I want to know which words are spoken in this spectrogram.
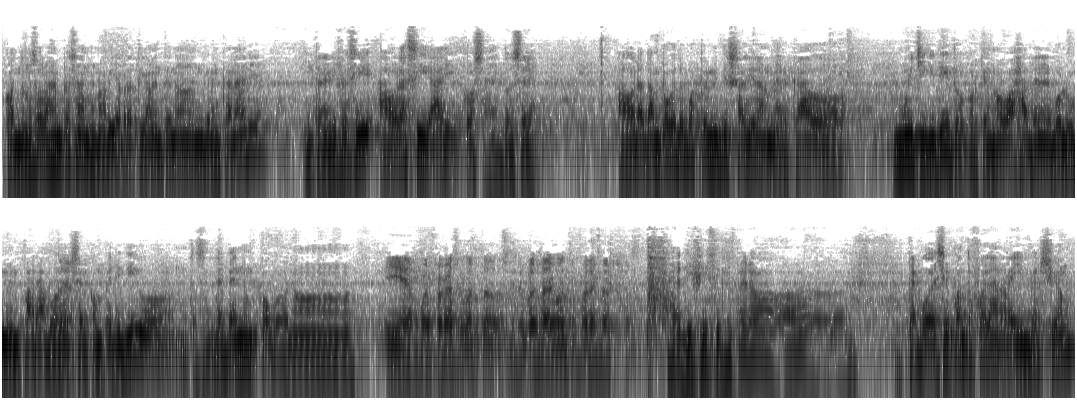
cuando nosotros empezamos no había prácticamente nada en Gran Canaria, en Tenerife sí, ahora sí hay cosas. Entonces, ahora tampoco te puedes permitir salir al mercado muy chiquitito porque no vas a tener volumen para poder ser competitivo. Entonces, depende un poco, no Y en vuestro caso, ¿cuánto, si se puede saber cuánto fue la inversión? es difícil, pero te puedo decir cuánto fue la reinversión.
